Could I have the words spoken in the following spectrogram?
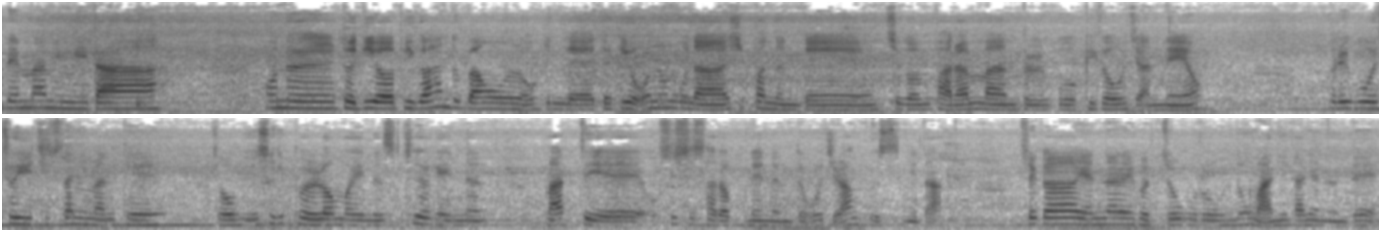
랩맘입니다. 오늘 드디어 비가 한두 방울 오길래 드디어 오는구나 싶었는데 지금 바람만 불고 비가 오지 않네요. 그리고 저희 집사님한테 저기 서리풀 넘어 있는 서초역에 있는 마트에 옥수수 사러 보냈는데 오질 않고 있습니다. 제가 옛날에 그쪽으로 운동 많이 다녔는데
